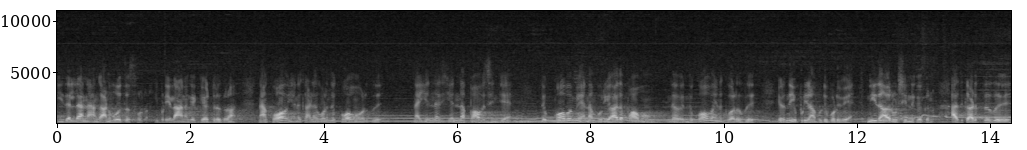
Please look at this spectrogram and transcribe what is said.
இதெல்லாம் நாங்கள் அனுபவத்தை சொல்கிறோம் இப்படியெல்லாம் நாங்கள் கேட்டிருக்கிறோம். நான் கோபம் எனக்கு அழகு குழந்தை கோபம் வருது. நான் என்ன என்ன பாவம் செஞ்சேன்? இந்த கோபமே என்ன புரியாத பாவம். இந்த இந்த கோபம் எனக்கு வருது. இருந்து எப்படி நான் விடுபடுவேன்? நீ தான் அருள் கேட்கணும். அதுக்கு அடுத்தது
